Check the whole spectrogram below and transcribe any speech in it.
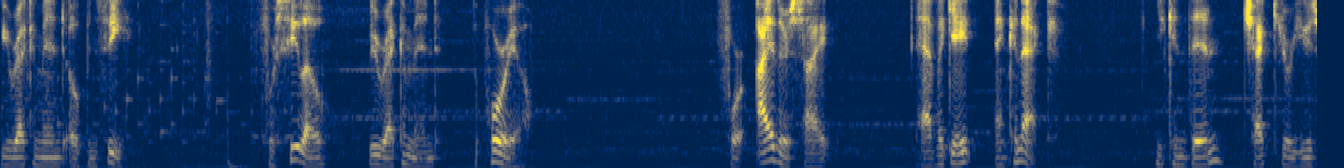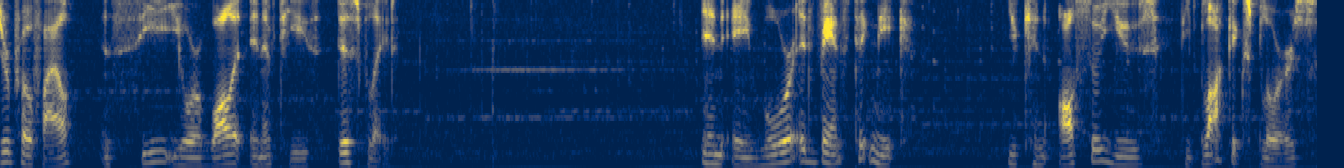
we recommend OpenSea. For Celo, we recommend For either site, navigate and connect. You can then check your user profile and see your wallet NFTs displayed. In a more advanced technique, you can also use the block explorers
